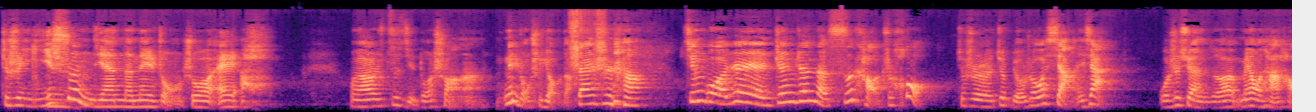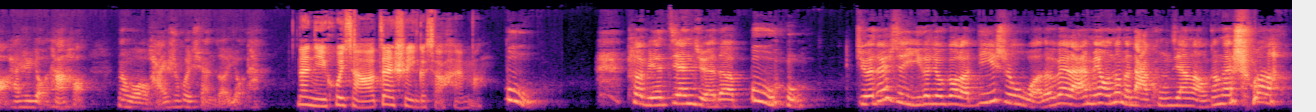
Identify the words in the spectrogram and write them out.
就是一瞬间的那种说，哎啊。我要是自己多爽啊，那种是有的。但是呢，经过认认真真的思考之后，就是就比如说，我想一下，我是选择没有他好，还是有他好？那我还是会选择有他。那你会想要再生一个小孩吗？不，特别坚决的不，绝对是一个就够了。第一是我的未来没有那么大空间了，我刚才说了，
